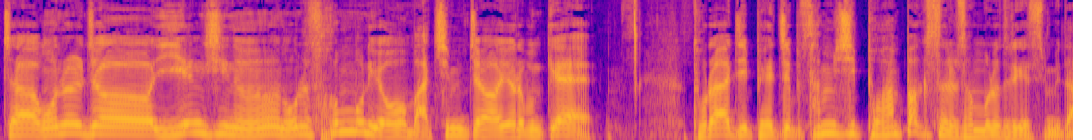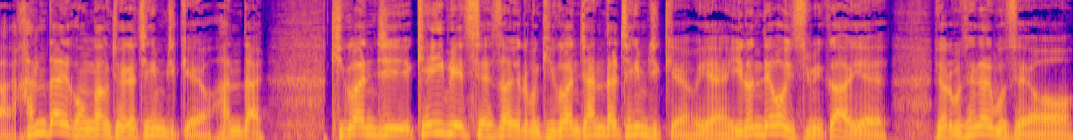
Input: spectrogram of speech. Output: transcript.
자, 오늘 저 이행시는 오늘 선물이요. 마침 저 여러분께 도라지 배즙 30호 한 박스를 선물로 드리겠습니다. 한 달 건강 저희가 책임질게요. 한 달. 기관지, KBS에서 여러분 기관지 한 달 책임질게요. 예. 이런 데가 있습니까? 예. 여러분 생각해 보세요.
